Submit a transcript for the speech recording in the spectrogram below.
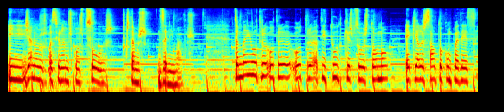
e já não nos relacionamos com as pessoas porque estamos desanimados. Também outra, outra, outra atitude que as pessoas tomam é que elas se autocompadecem,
